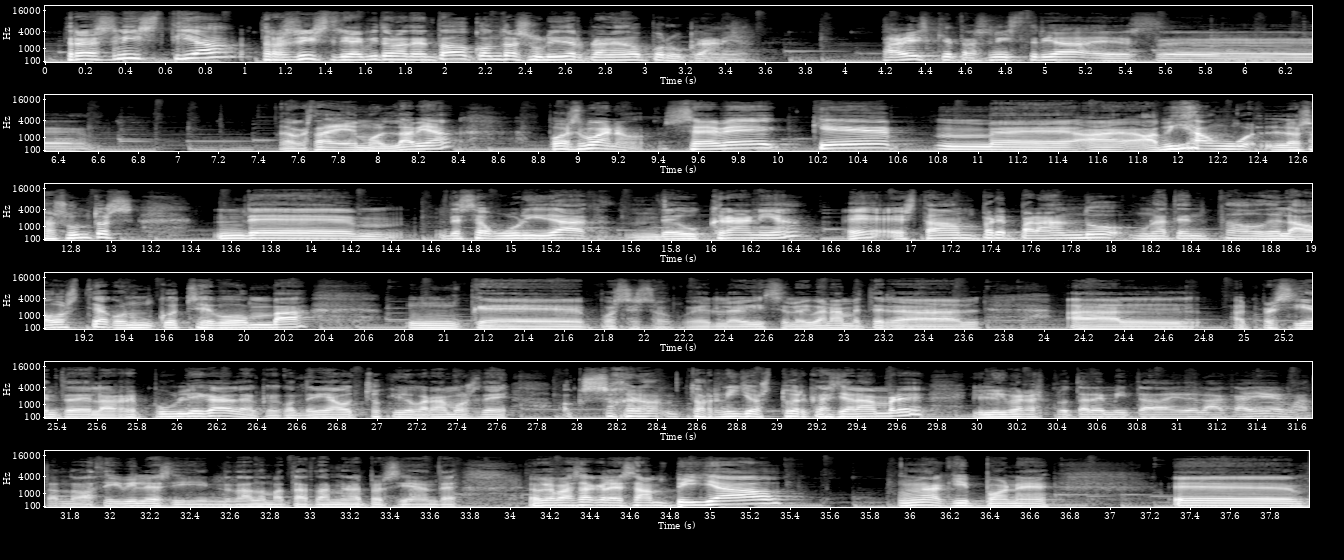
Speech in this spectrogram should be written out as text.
Transnistria, Transnistria evita un atentado contra su líder planeado por Ucrania. Sabéis que Transnistria es eh, lo que está ahí en Moldavia. Pues bueno, se ve que mm, eh, había los asuntos de, de seguridad de Ucrania eh, estaban preparando un atentado de la hostia con un coche bomba mm, que, pues eso, se lo iban a meter al, al, presidente de la República, que contenía 8 kilogramos de oxígeno, tornillos, tuercas y alambre, y lo iban a explotar en mitad ahí de la calle, matando a civiles y intentando matar también al presidente. Lo que pasa es que les han pillado. eh, Aquí pone. eh,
